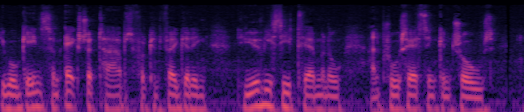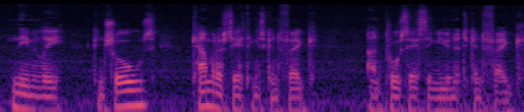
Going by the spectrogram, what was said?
you will gain some extra tabs for configuring the UVC terminal and processing controls, namely controls, camera settings config and processing unit config.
